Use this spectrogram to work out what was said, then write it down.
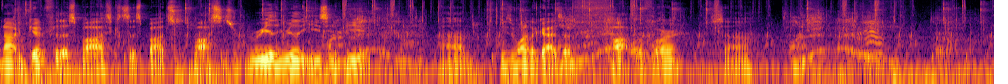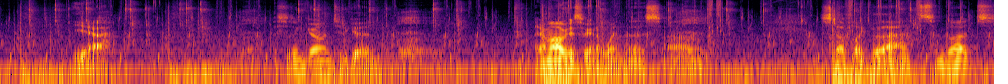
not good for this boss because this boss, boss is really, really easy to beat. Um, he's one of the guys I've fought before, so... Yeah, isn't going too good. I'm obviously going to win this. Um, stuff like that, but...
